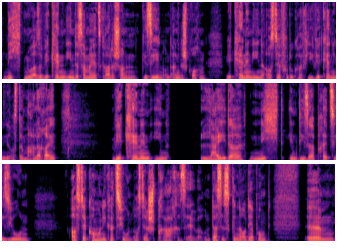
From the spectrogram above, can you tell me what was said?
nicht nur, also wir kennen ihn, das haben wir jetzt gerade schon gesehen und angesprochen, wir kennen ihn aus der Fotografie, wir kennen ihn aus der Malerei, wir kennen ihn leider nicht in dieser Präzision aus der Kommunikation, aus der Sprache selber. Und das ist genau der Punkt, ähm,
